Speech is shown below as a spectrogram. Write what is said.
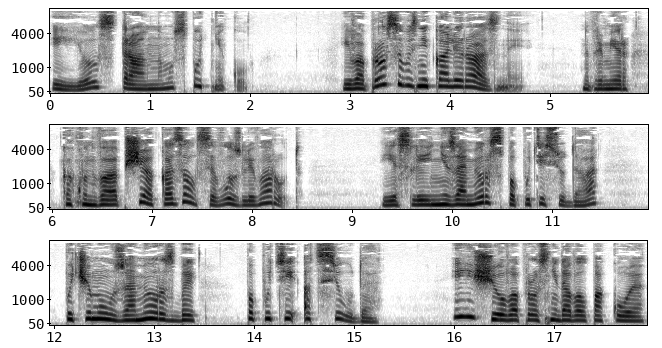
и ее странному спутнику. И вопросы возникали разные. Например, как он вообще оказался возле ворот? Если не замерз по пути сюда, почему замерз бы по пути отсюда. И еще вопрос не давал покоя.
